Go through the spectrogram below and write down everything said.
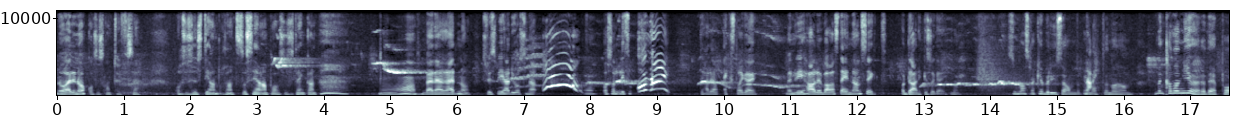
nå er det nok. Og så skal han tøffe seg. Og så syns de andre, sant? så ser han på oss, og så tenker han Åh, ble jeg redd nå? Så hvis vi hadde gjort sånn her «Åh!» Og så liksom Å nei! Det hadde vært ekstra gøy. Men vi hadde bare steinansikt, og da er det ikke så gøy. Så man skal ikke bry seg om det på en måte han... Men kan han gjøre det på,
